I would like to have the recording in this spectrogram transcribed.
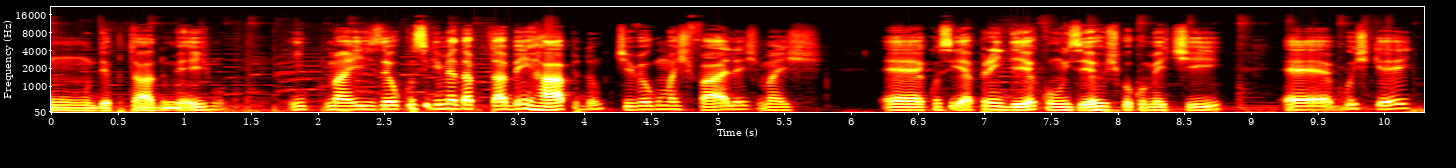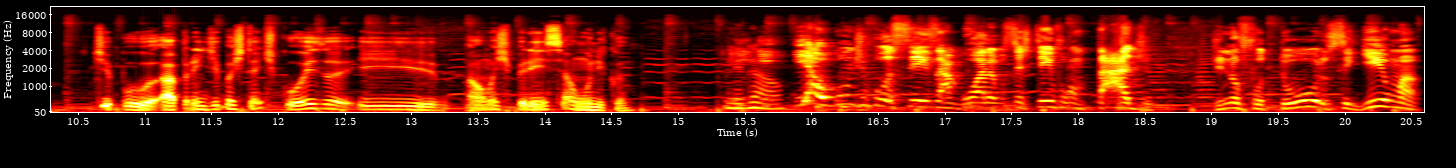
um deputado mesmo. Mas eu consegui me adaptar bem rápido, tive algumas falhas, mas é, consegui aprender com os erros que eu cometi. É, busquei, tipo, aprendi bastante coisa e é uma experiência única. Legal. E, e algum de vocês agora, vocês têm vontade de no futuro seguir uma,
